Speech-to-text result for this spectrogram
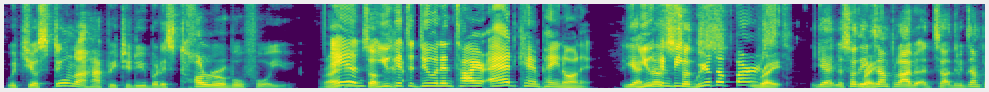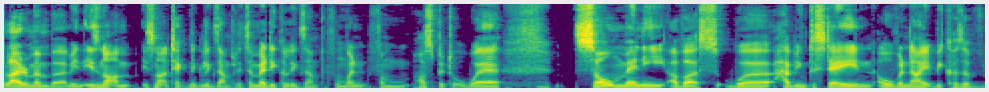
which you're still not happy to do, but is tolerable for you, right? And so you get to do an entire ad campaign on it. Yeah, you no, can be so- we're the first. Right. Yeah, no, so the Right. example I so the example I remember, I mean, is not a, it's not a technical example; it's a medical example from when from hospital where so many of us were having to stay in overnight because of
